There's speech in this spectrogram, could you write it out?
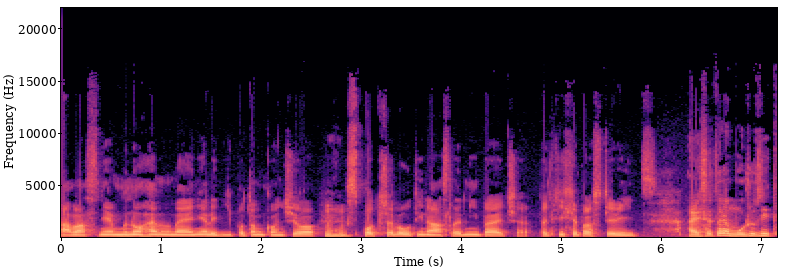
a vlastně mnohem méně lidí potom končilo mm-hmm. s potřebou té následné péče. Teď jich je prostě víc. A jestli teda můžu vzít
